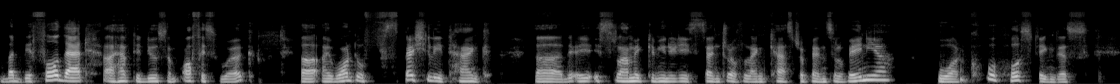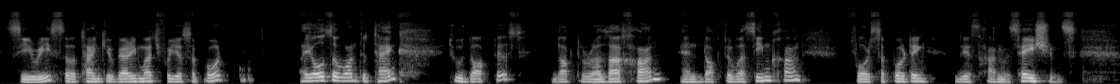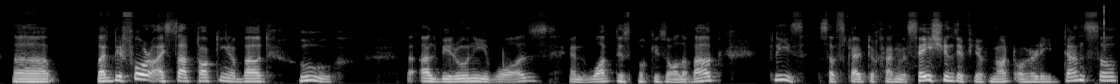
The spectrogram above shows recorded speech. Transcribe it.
But before that, I have to do some office work. Uh, I want to specially thank uh, the Islamic Community Center of Lancaster, Pennsylvania, who are co-hosting this series. So thank you very much for your support. I also want to thank two doctors, Dr. Raza Khan and Dr. Wasim Khan for supporting these conversations. Uh, but before I start talking about who Al Biruni was and what this book is all about, please subscribe to Khanversations if you have not already done so.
